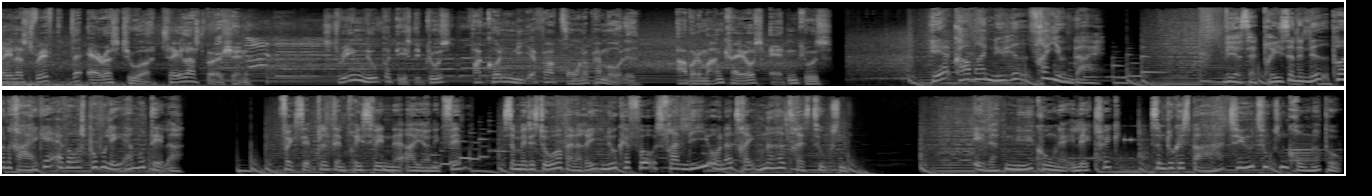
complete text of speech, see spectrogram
Taylor Swift The Eras Tour, Taylor's version. Stream nu på Disney Plus fra kun 49 kroner per måned. Abonnement kræves 18 plus. Her kommer en nyhed fra Hyundai. Vi har sat priserne ned på en række af vores populære modeller. For eksempel den prisvindende Ioniq 5, som med det store batteri nu kan fås fra lige under 350.000. Eller den nye Kona Electric, som du kan spare 20.000 kroner på.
